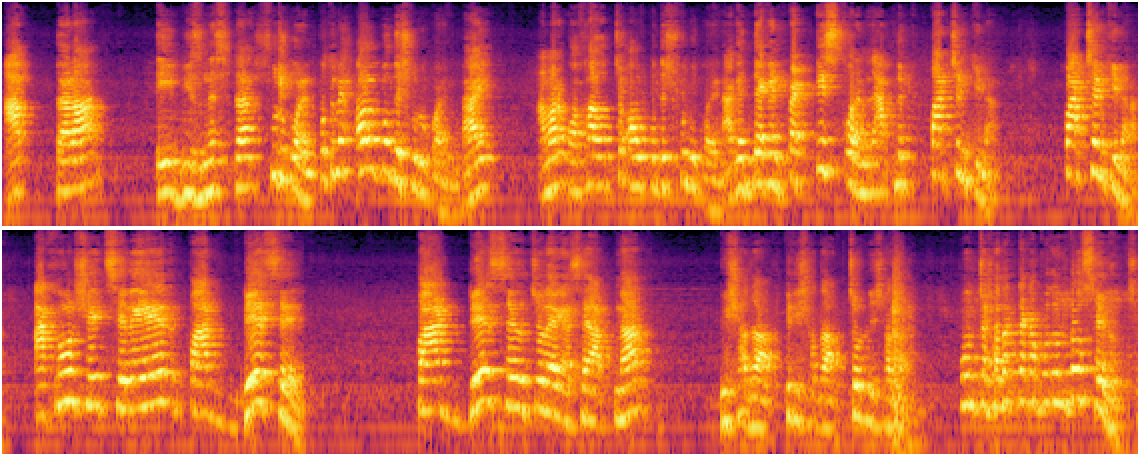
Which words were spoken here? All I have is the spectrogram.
আপনারা এই বিজনেসটা শুরু করেন। প্রথমে অল্প দিয়ে শুরু করেন। ভাই, আমার কথা হচ্ছে অল্প দিয়ে শুরু করেন। আগে দেখেন প্র্যাকটিস করেন আপনি পারছেন কিনা। পারছেন কিনা? এখন সেই ছেলের per day sale per day sale চলে গেছে আপনার বিশ হাজার, তিরিশ হাজার, চল্লিশ হাজার। পঞ্চাশ হাজার টাকা পর্যন্ত সেল হচ্ছে।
